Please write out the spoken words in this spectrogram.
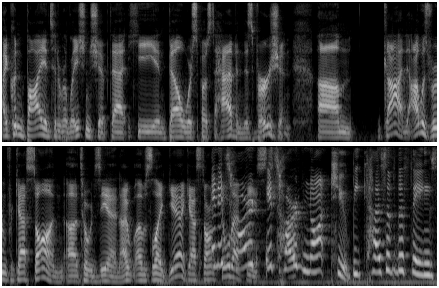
I couldn't buy into the relationship that he and Belle were supposed to have in this version. Um, God, I was rooting for Gaston uh, towards the end. I, I was like, yeah, Gaston, and kill it's that hard beast. it's hard not to because of the things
